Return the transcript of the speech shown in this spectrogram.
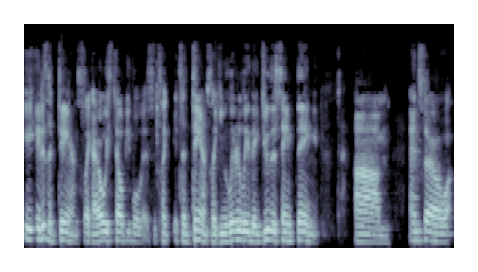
it, it is a dance. Like I always tell people this, it's like, it's a dance. Like you literally, they do the same thing. Um, and so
